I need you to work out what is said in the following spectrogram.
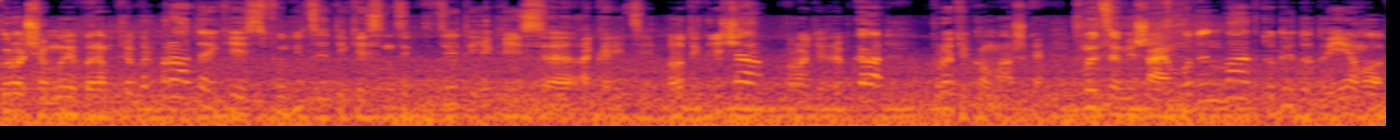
Коротше, ми беремо три препарати, якийсь фунгіцид, якийсь інсектицид, якийсь е, акаріцид. Проти кліща, проти грибка, проти комашки. Ми це мішаємо в один бак, туди додаємо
